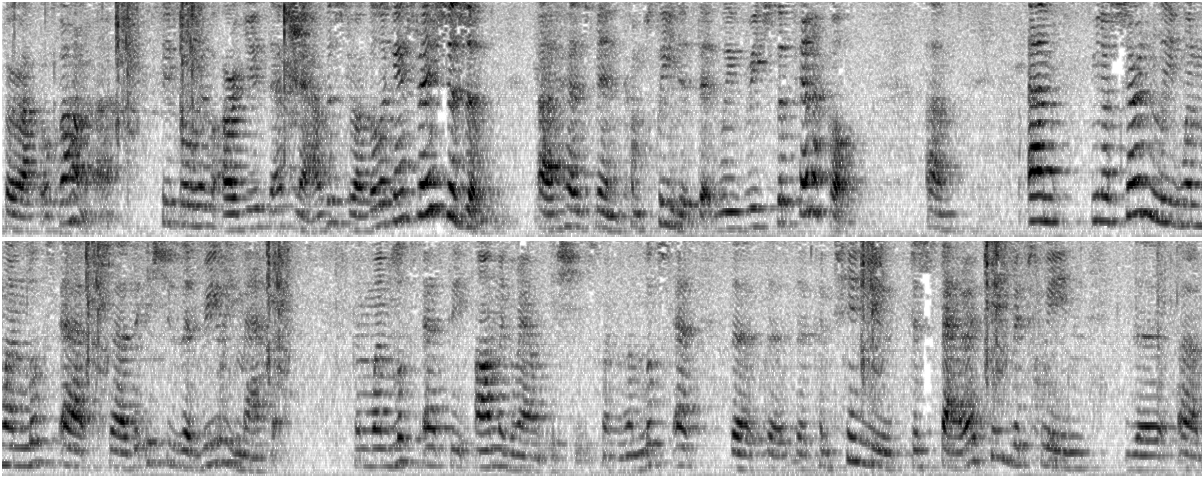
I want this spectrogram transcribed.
Barack Obama, people have argued that now the struggle against racism uh, has been completed, that we've reached the pinnacle. Um, and, you know, certainly when one looks at uh, the issues that really matter, when one looks at the on the ground issues, when one looks at the, the, the continued disparity between the um,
